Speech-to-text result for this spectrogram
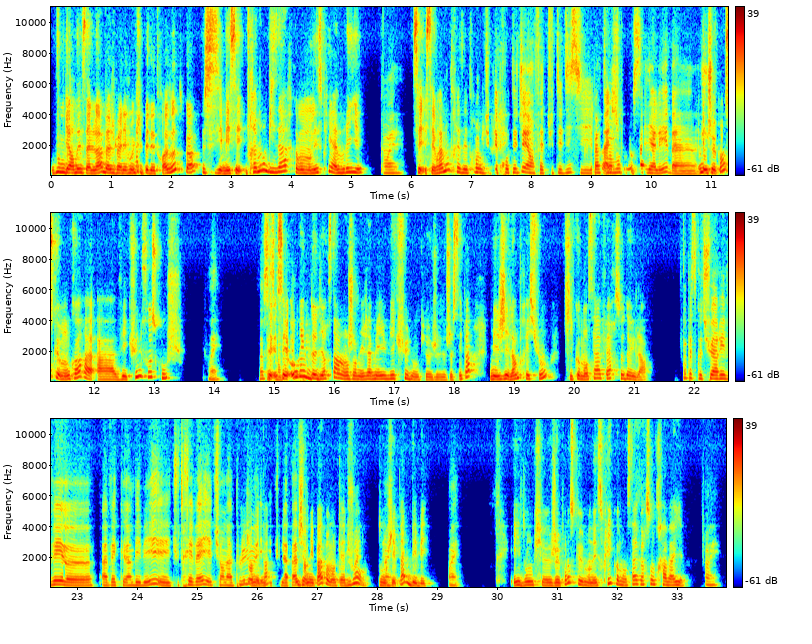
Vous me gardez celle-là, bah, je vais aller m'occuper des trois autres. Quoi. Mais c'est vraiment bizarre comment mon esprit a vrillé. Ouais. C'est vraiment très étrange. Tu t'es protégée en fait. Tu t'es dit si à partir du moment où tu ne peux pas y aller, ben. Mais je pense que mon corps a, vécu une fausse couche. Ouais. c'est horrible de dire ça. Hein. J'en ai jamais vécu, donc euh, je ne sais pas. Mais j'ai l'impression qu'il commençait à faire ce deuil-là. Parce que tu es arrivée euh, avec un bébé et tu te réveilles et tu en as plus. J'en ai, pas. J'en ai pas pendant quatre jours, donc j'ai pas de bébé. Ouais. Et donc, euh, je pense que mon esprit commençait à faire son travail.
